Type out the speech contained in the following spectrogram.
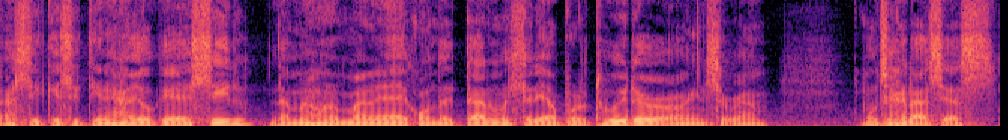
Así que si tienes algo que decir, la mejor manera de contactarme sería por Twitter o Instagram. Muchas gracias.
